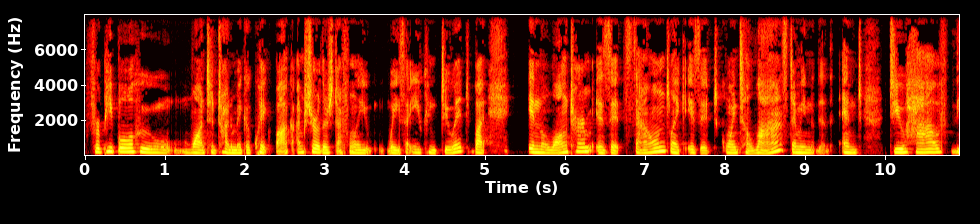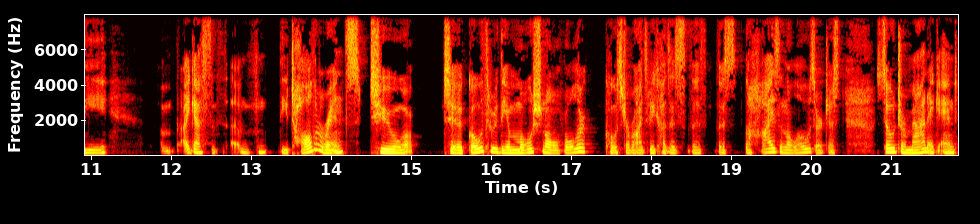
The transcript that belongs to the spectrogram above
for people who want to try to make a quick buck i'm sure there's definitely ways that you can do it. But in the long term is it sound? Like is it going to last? I mean and do you have the I guess, the tolerance to to go through the emotional roller coaster rides because it's the, the, the highs and the lows are just so dramatic. And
